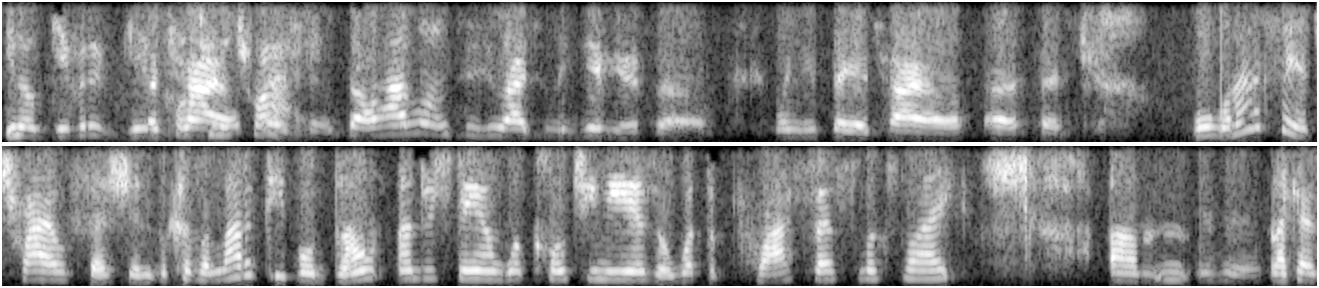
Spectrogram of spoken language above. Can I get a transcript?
You know, give it a give a trial a try. Session. So how long should you actually give yourself when you say a trial uh, session? Well, when I say a trial session, because a lot of people don't understand what coaching is or what the process looks like. Um, mm-hmm. Like as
